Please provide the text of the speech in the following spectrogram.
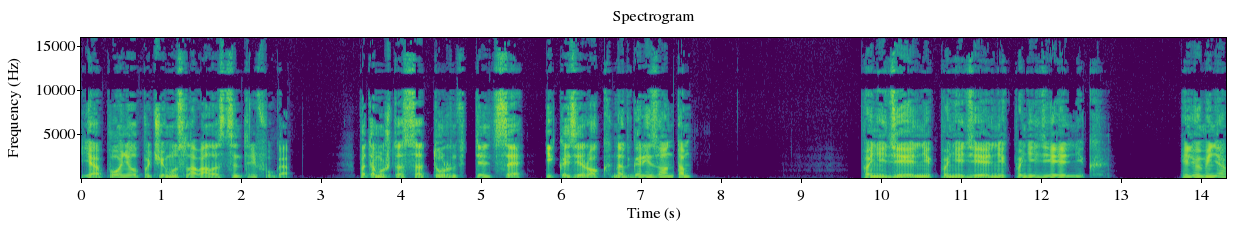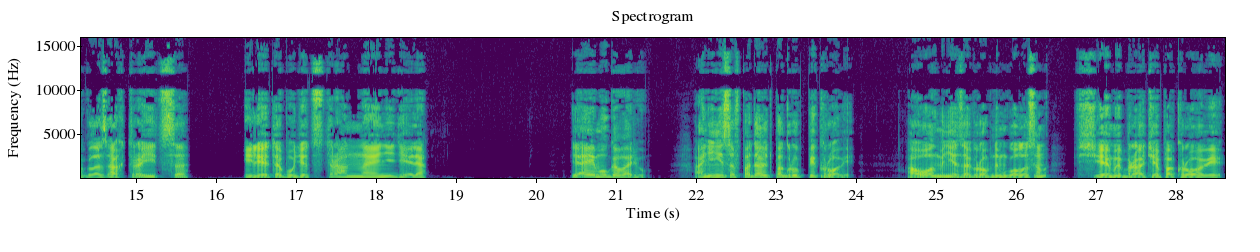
Я понял, почему словалась центрифуга. Потому что Сатурн в Тельце и Козерог над горизонтом. Понедельник, понедельник, понедельник. Или у меня в глазах троится, или это будет странная неделя. Я ему говорю, они не совпадают по группе крови, а он мне загробным голосом «Все мы братья по крови,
